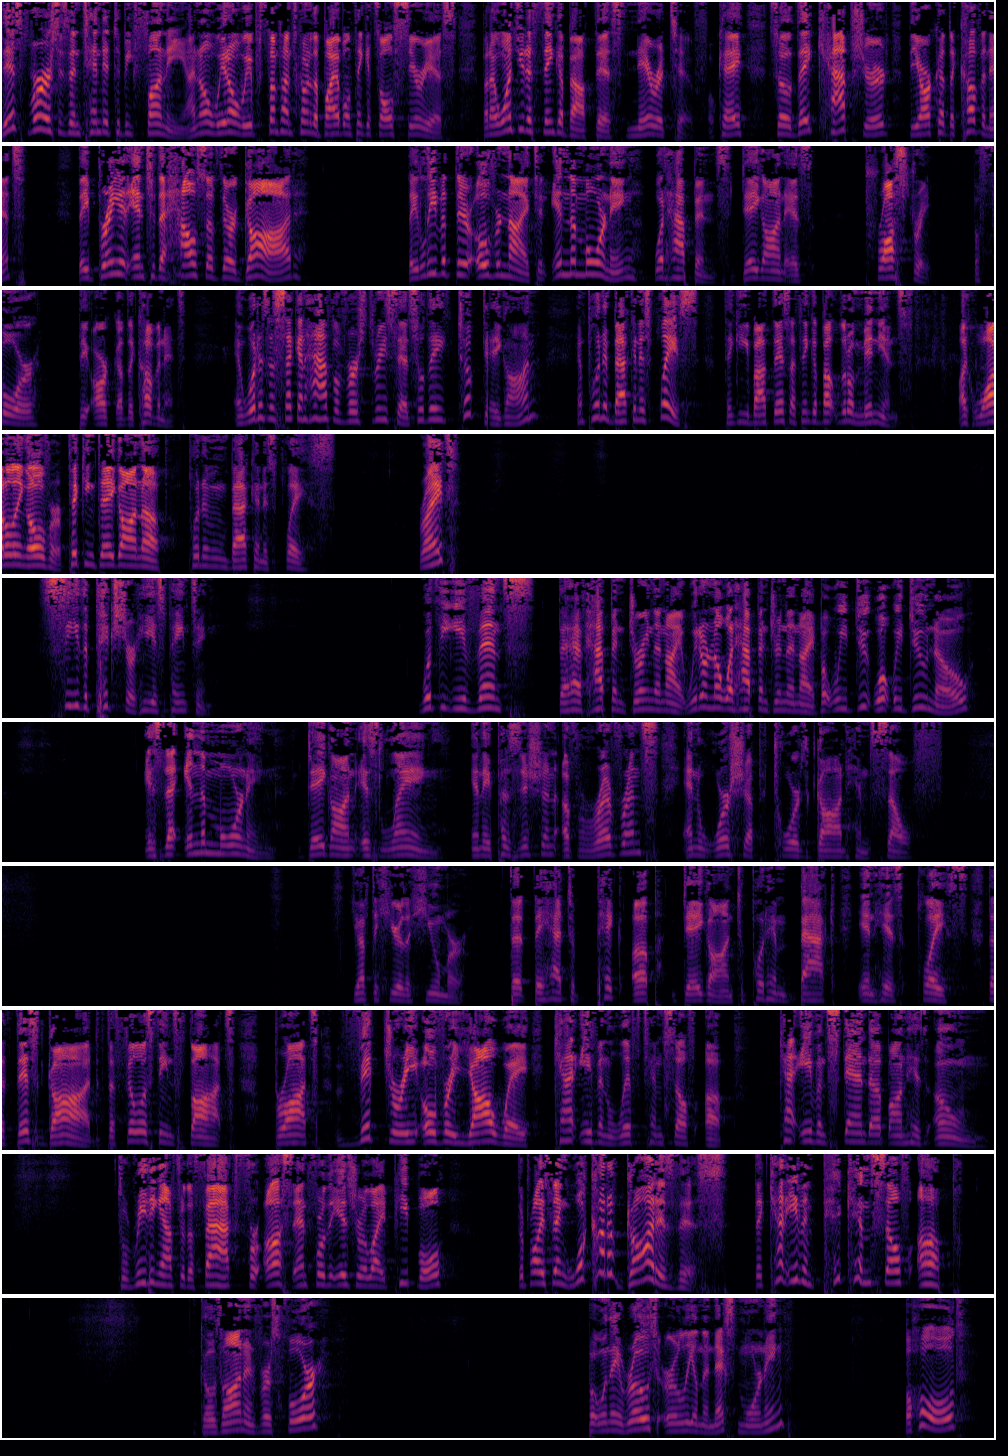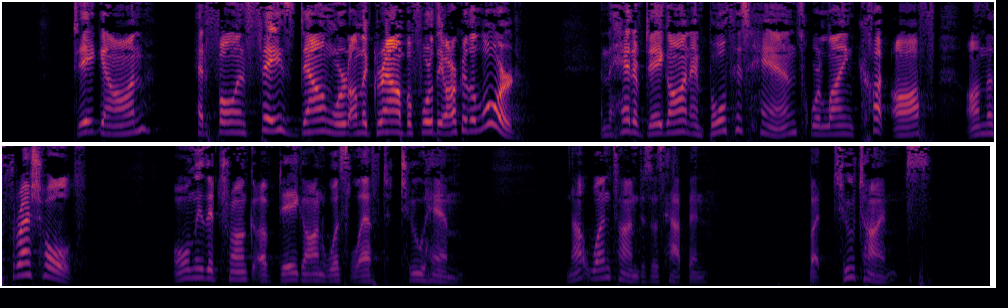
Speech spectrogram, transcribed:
This verse is intended to be funny. I know we don't, we sometimes come to the Bible and think it's all serious, but I want you to think about this narrative, okay? So they captured the Ark of the Covenant. They bring it into the house of their God. They leave it there overnight, and in the morning, what happens? Dagon is prostrate before the Ark of the Covenant. And what does the second half of verse 3 say? So they took Dagon and put him back in his place. Thinking about this, I think about little minions like waddling over, picking Dagon up, putting him back in his place. Right? See the picture he is painting. With the events that have happened during the night. We don't know what happened during the night, but we do, what we do know is that in the morning, Dagon is laying in a position of reverence and worship towards God himself. You have to hear the humor that they had to pick up Dagon to put him back in his place. That this God, the Philistines thought, brought victory over Yahweh, can't even lift himself up, can't even stand up on his own. So reading after the fact, for us and for the Israelite people, they're probably saying, what kind of God is this? That can't even pick himself up. It goes on in verse 4. But when they rose early on the next morning, behold, Dagon had fallen face downward on the ground before the ark of the Lord. And the head of Dagon and both his hands were lying cut off on the threshold. Only the trunk of Dagon was left to him. Not one time does this happen, but two times.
